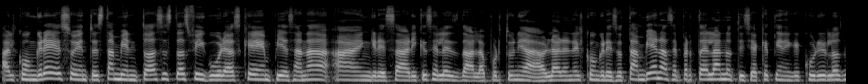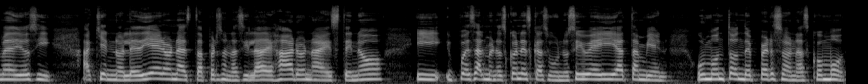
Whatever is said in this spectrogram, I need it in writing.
al Congreso y entonces también todas estas figuras que empiezan a, ingresar y que se les da la oportunidad de hablar en el Congreso, también hace parte de la noticia que tienen que cubrir los medios y a quien no le dieron, a esta persona sí la dejaron, a este no. Y pues al menos con Escazú uno sí veía también un montón de personas como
